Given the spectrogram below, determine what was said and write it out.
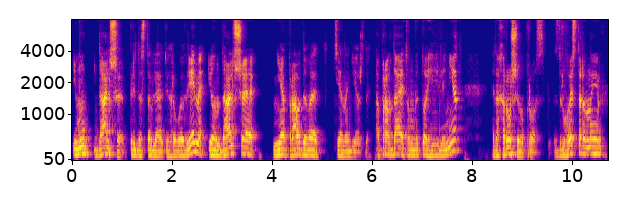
ему дальше предоставляют игровое время, и он дальше не оправдывает те надежды. Оправдает он в итоге или нет, это хороший вопрос. С другой стороны,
